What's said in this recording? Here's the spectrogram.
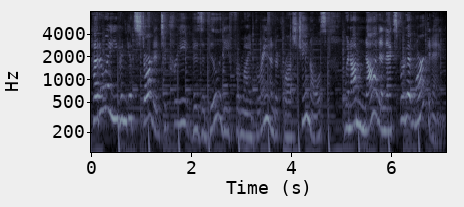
How do I even get started to create visibility for my brand across channels when I'm not an expert at marketing?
